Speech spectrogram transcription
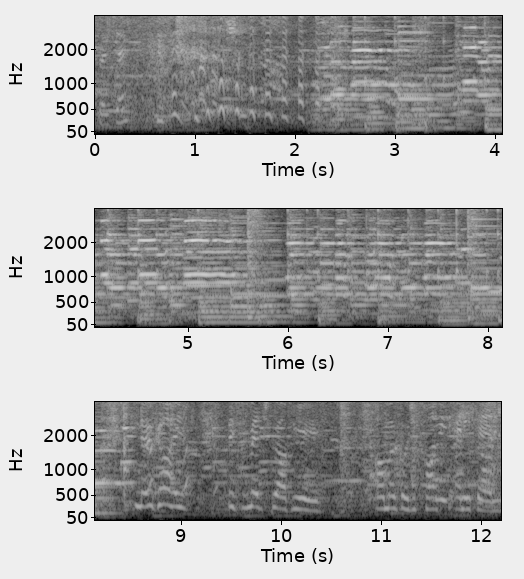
clean here, but she did one photo. No, guys, this is meant to be our view. Oh my god, you can't see anything.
